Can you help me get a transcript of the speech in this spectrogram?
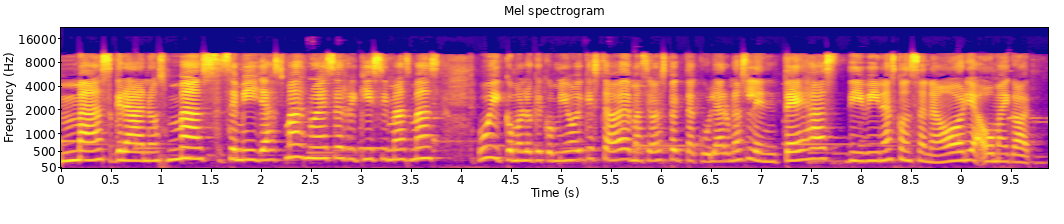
más granos, más semillas, más nueces riquísimas, más, uy, como lo que comí hoy que estaba demasiado espectacular, unas lentejas divinas con zanahoria, oh my god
